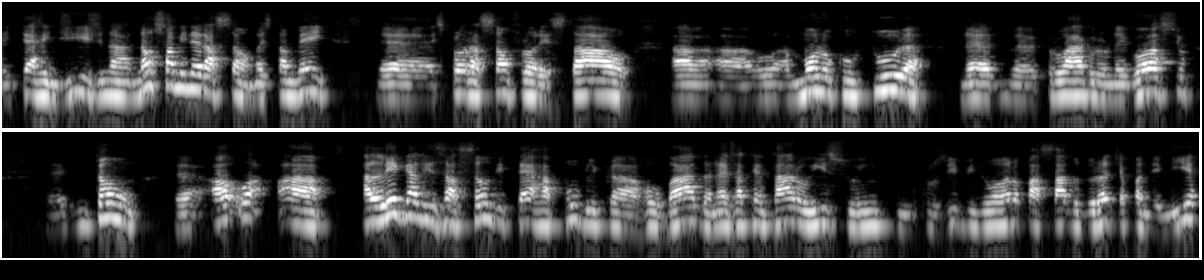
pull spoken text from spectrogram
em terra indígena, não só mineração, mas também é, exploração florestal, a, a, a monocultura né, é, para o agronegócio. É, então, é, a, a, a, legalização de terra pública roubada, né, já tentaram isso, inclusive no ano passado, durante a pandemia,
